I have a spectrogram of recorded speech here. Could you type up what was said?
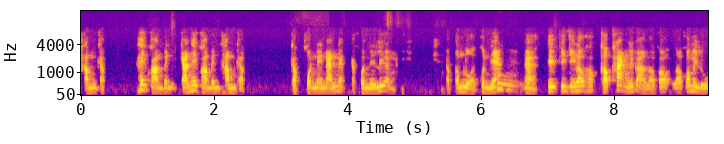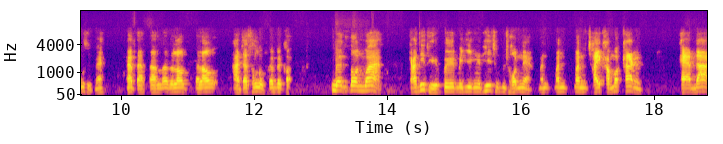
ธรรมกับ ให้ความเป็นการให้ความเป็นธรรมกับ กับคนในนั้นเนี่ยกับคนในเรื่อง กับตำรวจคนเนี้ยอืมอ่าคือจริงๆแล้วเขาเขาคลั่งหรือเปล่า เราก็เราก็ไม่รู้ถูกไหมอ่าแต่แต่แต่เราแต่เราอาจจะสรุปกันไปก่อนเบื้องต้นว่า การที่ถือปืนไปยิงในที่ชุมชนเนี่ย มันมันมันใช้คำว่าคลั่งแทนได้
